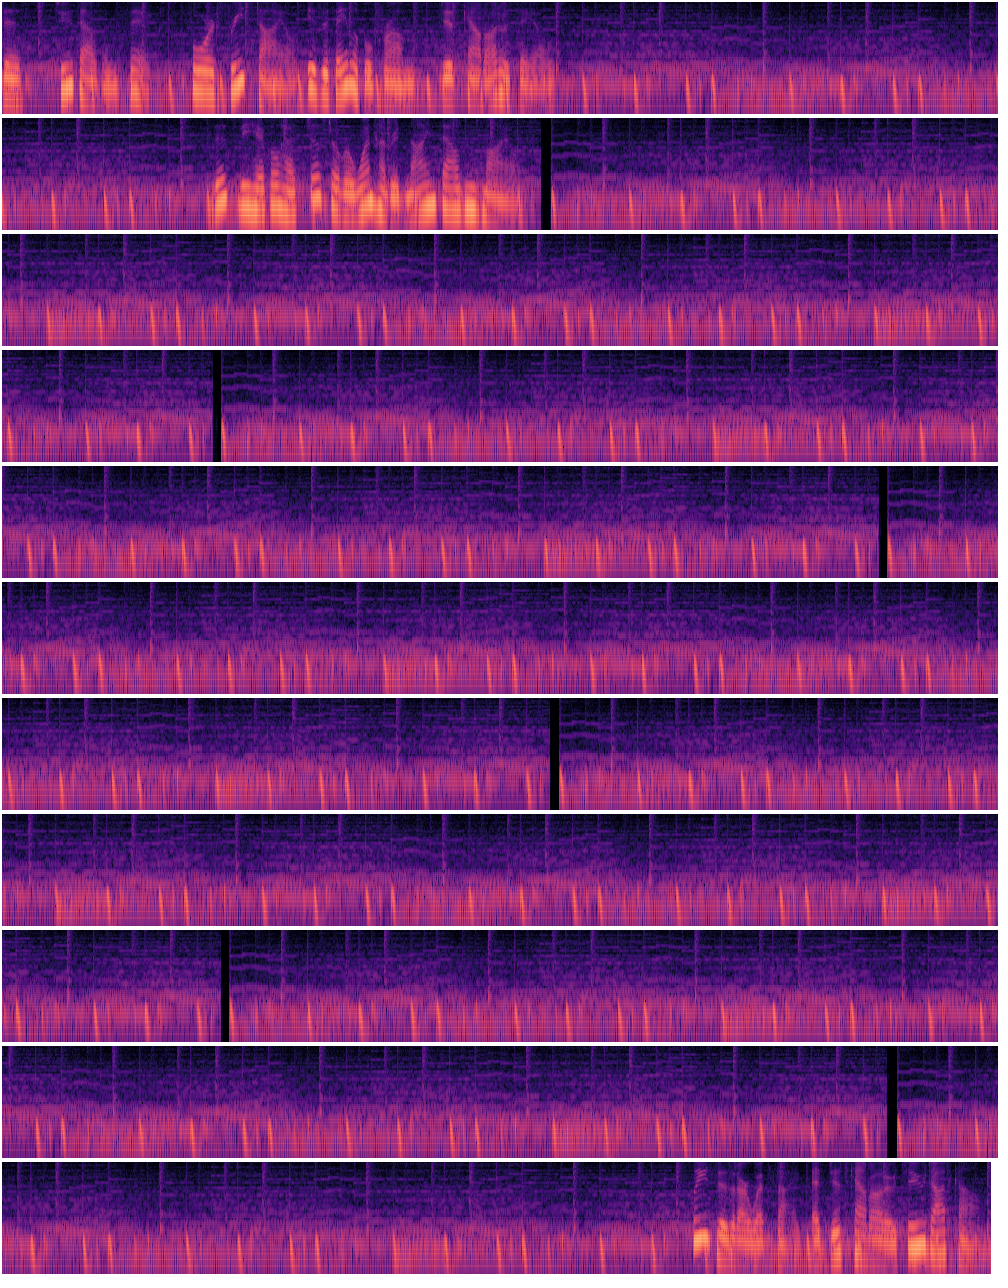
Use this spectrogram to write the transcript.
This 2006 Ford Freestyle is available from Discount Auto Sales. This vehicle has just over 109,000 miles. Please visit our website at discountauto2.com.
